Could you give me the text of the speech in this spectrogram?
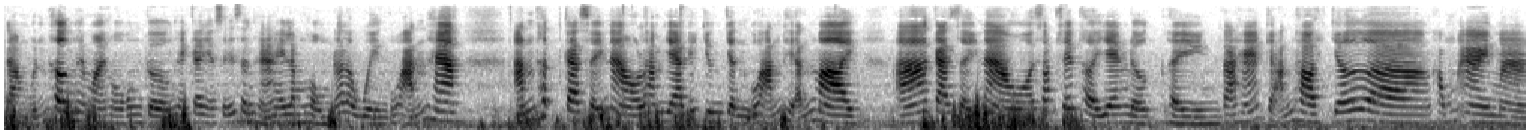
Đàm Vĩnh Hưng hay mời Hồ Văn Cường hay ca nhạc sĩ Sơn Hạ hay Lâm Hùng đó là quyền của ảnh ha. Ảnh thích ca sĩ nào tham gia cái chương trình của ảnh thì ảnh mời. À, ca sĩ nào sắp xếp thời gian được thì ta hát cho ảnh thôi chứ à, không ai mà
